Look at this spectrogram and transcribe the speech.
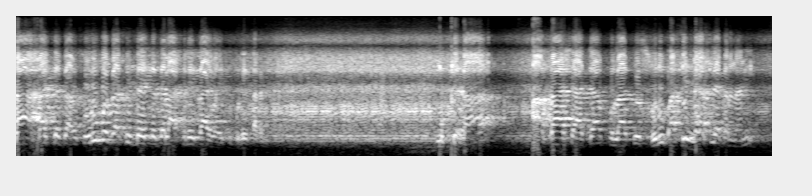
का त्याचा स्वरूपच असिद्ध आहे तर त्याला आश्रय काय व्हायचं पुढे कारण? मुख्यतः आकाशाच्या फुलाचं स्वरूप असिद्ध असल्या कारणाने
